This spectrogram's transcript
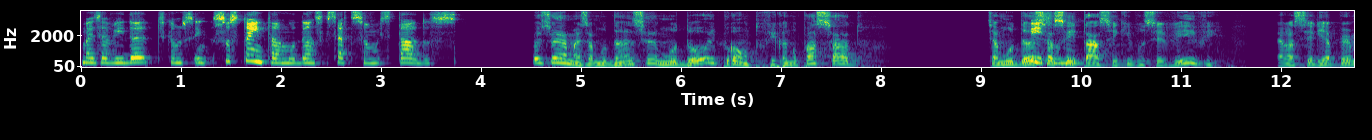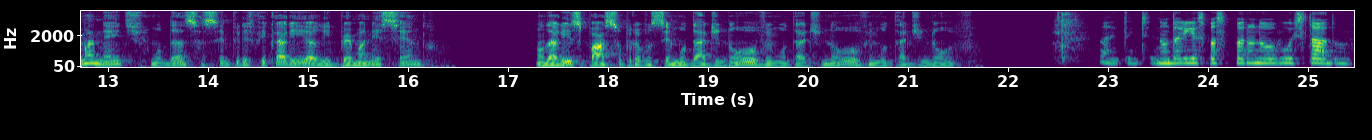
Mas a vida, digamos assim, sustenta a mudança, certo? São estados. Pois é, mas a mudança mudou e pronto, fica no passado. Se a mudança Isso. aceitasse que você vive, ela seria permanente. A mudança sempre ficaria ali permanecendo. Não daria espaço para você mudar de novo, e mudar de novo, e mudar de novo. Ah, entendi. Não daria espaço para um novo estado.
